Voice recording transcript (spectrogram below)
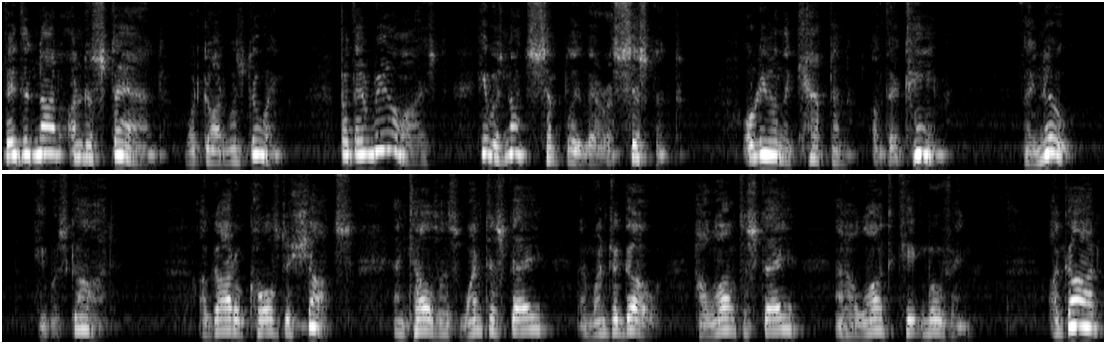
They did not understand what God was doing, but they realized he was not simply their assistant or even the captain of their team. They knew he was God, a God who calls the shots and tells us when to stay and when to go, how long to stay and how long to keep moving. A God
